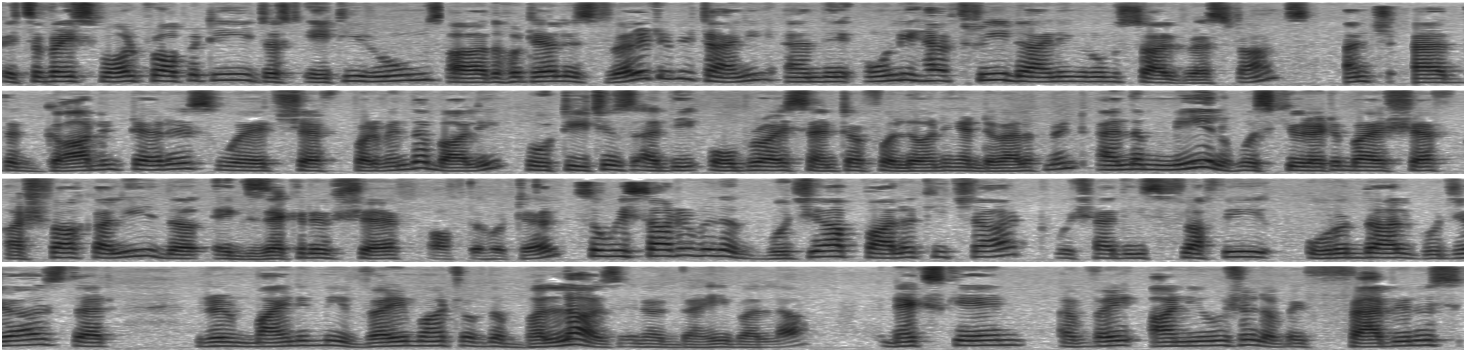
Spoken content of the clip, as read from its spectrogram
it's a very small property, just 80 rooms. Uh, the hotel is relatively tiny and they only have three dining room style restaurants. Lunch at the Garden Terrace with Chef Parvinder Bali, who teaches at the Oberoi Center for Learning and Development. And the meal was curated by Chef Ashfaq Ali, the executive chef of the hotel. So we started with a Gujia Palaki chaat, which had these fluffy urad dal gujiyas that reminded me very much of the ballas in a dahi balla. Next came a very unusual, a very fabulous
